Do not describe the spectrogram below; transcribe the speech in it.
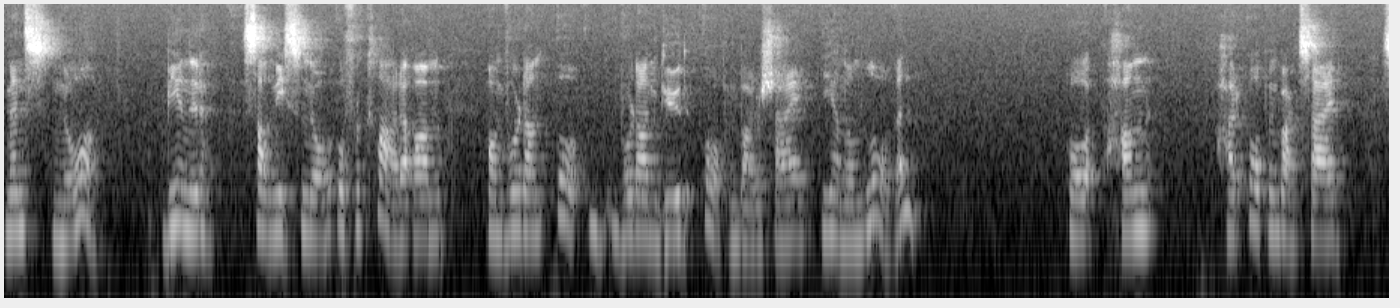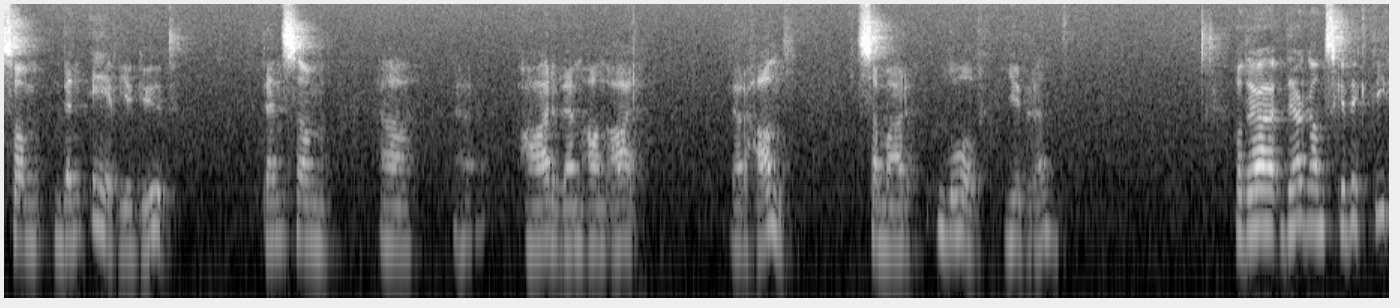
Mens nå begynner salmisten å, å forklare om, om hvordan, å, hvordan, Gud åpenbarer seg gjennom loven. Og han har åpenbart seg som den evige Gud. Den som uh, er hvem han er. Det er han som er lovgiveren. Og det er, det er ganske viktig.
